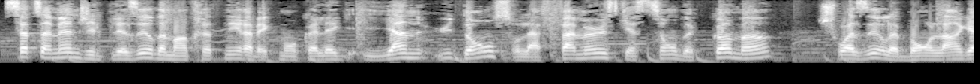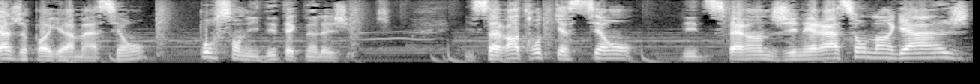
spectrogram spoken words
Cette semaine, j'ai le plaisir de m'entretenir avec mon collègue Yann Hudon sur la fameuse question de comment choisir le bon langage de programmation pour son idée technologique. Il sera entre autres question des différentes générations de langage,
